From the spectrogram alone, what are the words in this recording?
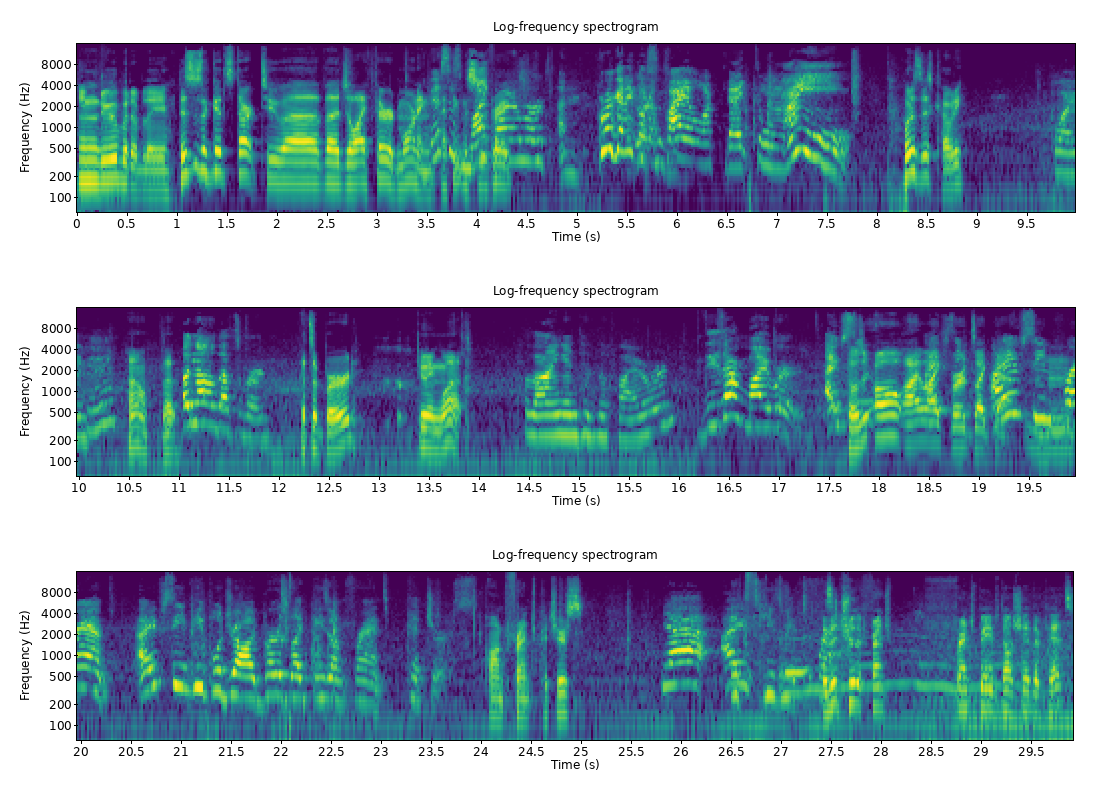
indubitably. This is a good start to uh, the July 3rd morning. This I think is this my is great. fireworks, we're gonna go to fireworks night tonight. What is this, Cody? Plane. Oh, that, Oh no, that's a bird. that's a bird? Doing what? Flying into the fireworks. These are my birds. I've Those seen, are, oh, I like I've birds seen- like that. I have seen Mhm. France. I've seen people draw birds like these on France pictures. On French pictures. Yeah, I. Excuse me. Is it true that French French babes don't shave their pits?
